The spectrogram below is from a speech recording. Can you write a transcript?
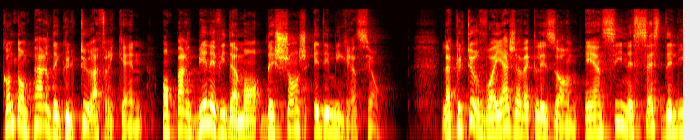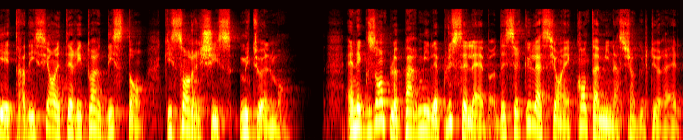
Quand on parle des cultures africaines, on parle bien évidemment d'échanges et d'émigration. La culture voyage avec les hommes et ainsi ne cesse de lier traditions et territoires distants qui s'enrichissent mutuellement. Un exemple parmi les plus célèbres de circulation et contamination culturelle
